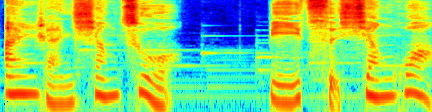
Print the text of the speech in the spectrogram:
安然相坐，彼此相望，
